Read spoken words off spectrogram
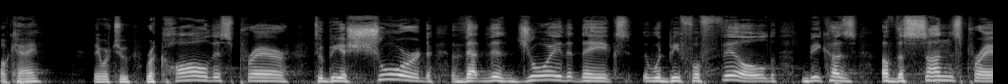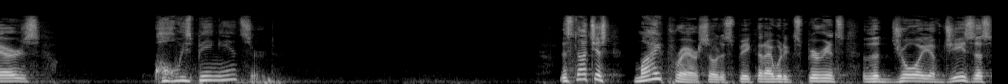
Okay? They were to recall this prayer to be assured that the joy that they ex- would be fulfilled because of the Son's prayers always being answered. It's not just my prayer, so to speak, that I would experience the joy of Jesus,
